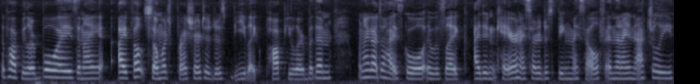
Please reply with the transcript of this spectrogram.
the popular boys and I I felt so much pressure to just be like popular but then when I got to high school, it was like I didn't care and I started just being myself. And then I naturally,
